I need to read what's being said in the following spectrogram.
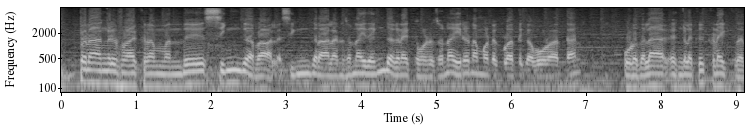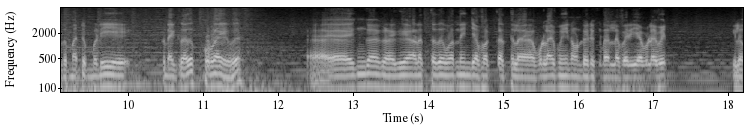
இப்போ நாங்கள் பார்க்குறோம் வந்து சிங்கரால். சிங்கரால்னு சொன்னால் இது எங்கே கிடைக்கும்னு சொன்னால் இரண்டமட்ட குளத்துக்கு போனால்தான் கூடுதலாக எங்களுக்கு கிடைக்கிறது. மற்றபடி கிடைக்கிறது குறைவு. எங்கே கிடைக்கு அடுத்தது வந்து இங்கே பக்கத்தில் விளை மீன் ஒன்று இருக்கிறல்ல பெரிய விளைவின் கிலோ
